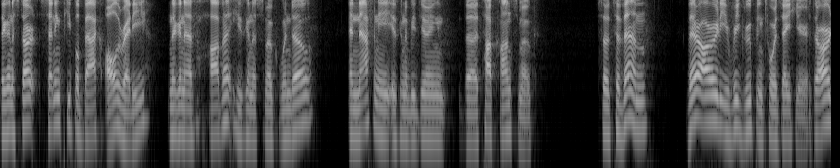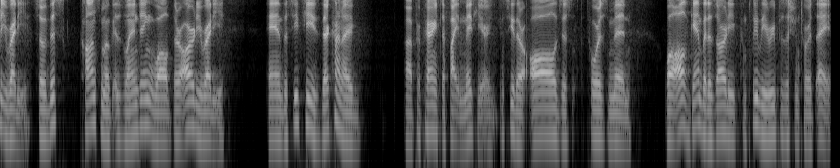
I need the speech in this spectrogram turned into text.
They're going to start sending people back already. And they're going to have Hobbit, he's going to smoke window. And Nafany is going to be doing the top con smoke. So to them, they're already regrouping towards A here. They're already ready. So this con smoke is landing while they're already ready. And the CTs, they're kind of uh, preparing to fight mid here. You can see they're all just towards mid, while all of Gambit is already completely repositioned towards A.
